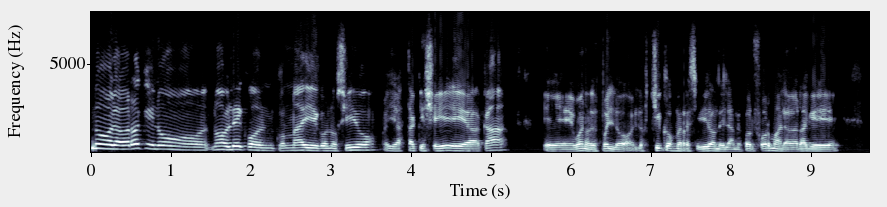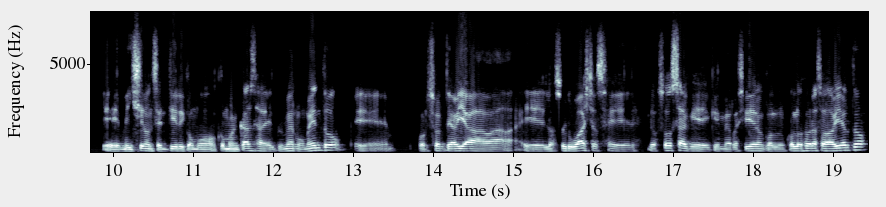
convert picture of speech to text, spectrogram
No, la verdad que no, no hablé con, nadie conocido y hasta que llegué acá. Eh, bueno, después los chicos me recibieron de la mejor forma, la verdad que eh, me hicieron sentir como, como en casa del primer momento. Eh, por suerte había eh, los uruguayos, los OSA, que, me recibieron con, los brazos abiertos,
